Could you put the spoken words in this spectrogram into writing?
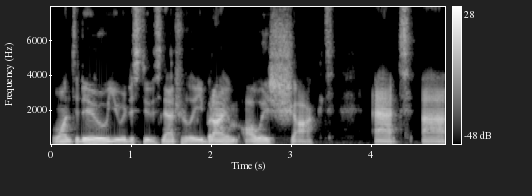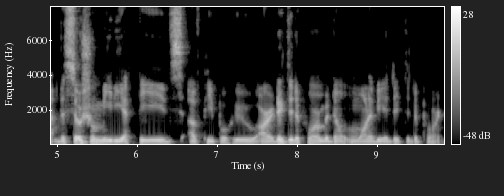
one to do. You would just do this naturally, but I am always shocked at uh, the social media feeds of people who are addicted to porn but don't want to be addicted to porn.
